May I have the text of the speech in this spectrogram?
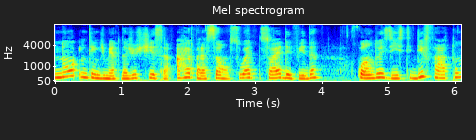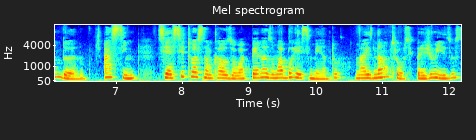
No entendimento da justiça, a reparação só é, só é devida quando existe de fato um dano. Assim, se a situação causou apenas um aborrecimento, mas não trouxe prejuízos,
